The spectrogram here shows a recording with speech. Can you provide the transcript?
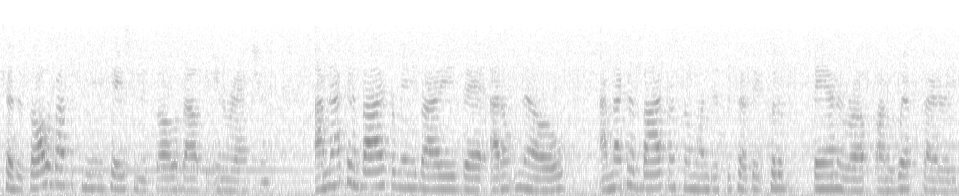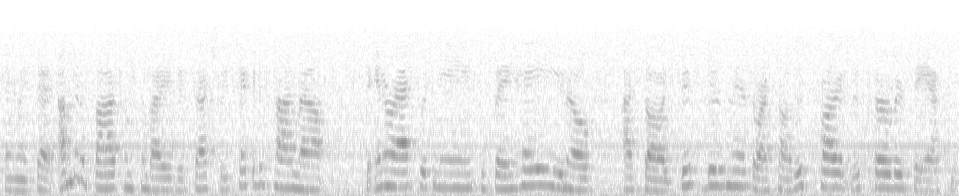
because it's all about the communication, it's all about the interaction. I'm not going to buy from anybody that I don't know. I'm not going to buy from someone just because they put a banner up on a website or anything like that. I'm going to buy from somebody that's actually taking the time out to interact with me, to say, hey, you know, I saw this business or I saw this product, this service, they asked me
